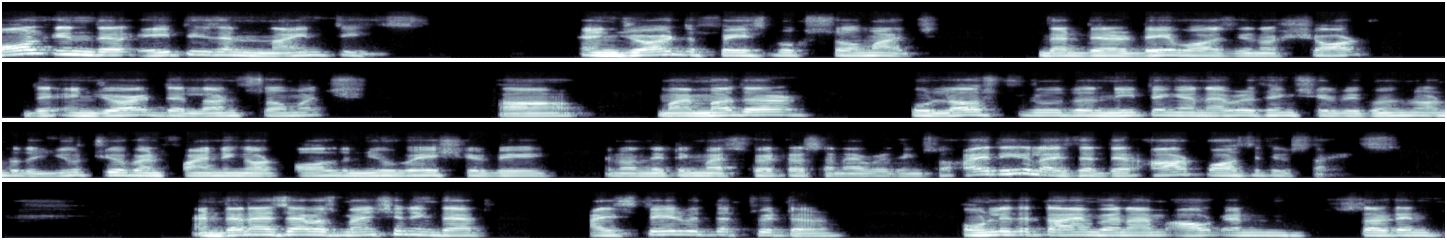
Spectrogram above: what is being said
all in their 80s and 90s enjoyed the Facebook so much that their day was, you know, short. They enjoyed, they learned so much. Uh, my mother, who loves to do the knitting and everything, she'll be going on to the YouTube and finding out all the new ways she'll be, you know, knitting my sweaters and everything. So I realized that there are positive sides. And then as I was mentioning that, I stayed with the Twitter only the time when I'm out and certain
